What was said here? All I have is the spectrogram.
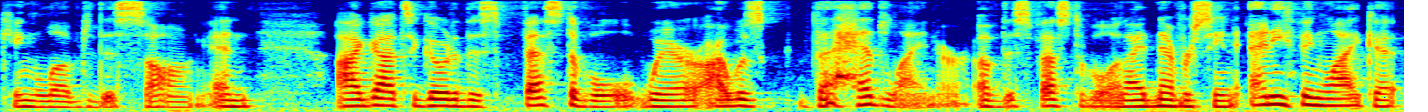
king loved this song and i got to go to this festival where i was the headliner of this festival and i'd never seen anything like it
